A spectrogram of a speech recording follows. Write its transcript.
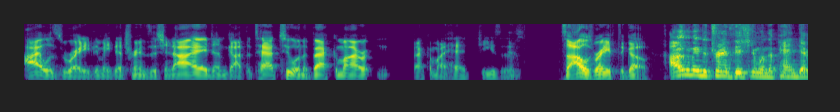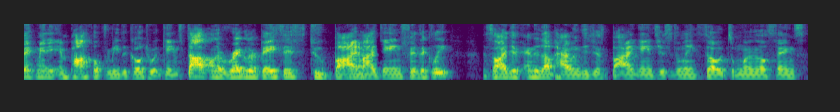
I was ready to make that transition. I had done got the tattoo on the back of my back of my head. Jesus. So I was ready to go. I only made the transition when the pandemic made it impossible for me to go to a GameStop on a regular basis to buy Yeah. my games physically. And so I just ended up having to just buy games digitally. So it's one of those things.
